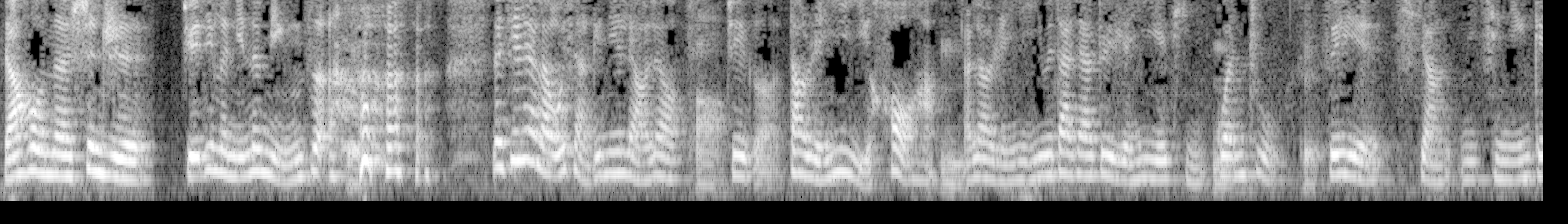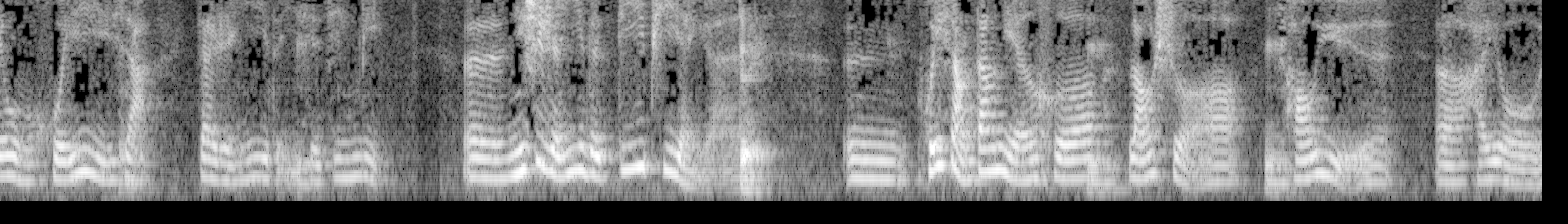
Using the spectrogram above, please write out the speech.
然后呢，甚至决定了您的名字。那接下来，我想跟您聊聊啊这个到仁义以后哈、嗯。聊聊仁义，因为大家对仁义也挺关注，对。所以想你，请您给我们回忆一下在仁义的一些经历。呃，您是仁义的第一批演员，对，嗯，回想当年和嗯。老舍、嗯。曹禺，呃，还有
